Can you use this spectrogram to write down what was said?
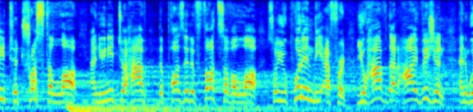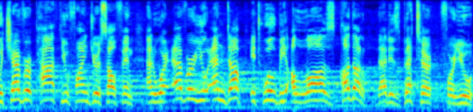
need to trust Allah and you need to have the positive thoughts of Allah. So you put in the effort, you have that high vision, and whichever path you find yourself in, and wherever you end up, it will be Allah's qadr that is better for you.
